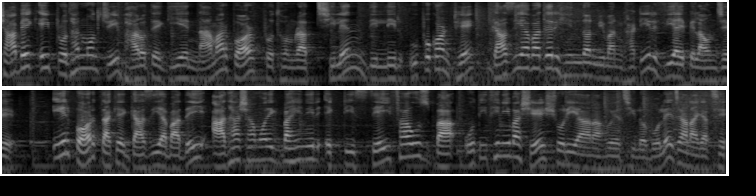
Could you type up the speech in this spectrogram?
সাবেক এই প্রধানমন্ত্রী ভারতে গিয়ে নামার পর প্রথম রাত ছিলেন দিল্লির উপকণ্ঠে গাজিয়াবাদের হিন্দন বিমান ঘাঁটির ভিআইপি লাউঞ্জে। এরপর তাকে গাজিয়াবাদেই আধা সামরিক বাহিনীর একটি সেফ হাউস বা অতিথি নিবাসে সরিয়ে আনা হয়েছিল বলে জানা গেছে।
